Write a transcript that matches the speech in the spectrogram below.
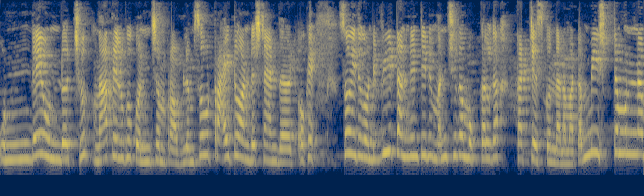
ఉండే ఉండొచ్చు. నా తెలుగు కొంచెం problem so try to understand that. Okay. So ఇదిగోండి వీటన్నింటిని మంచిగా ముక్కలుగా కట్ చేసుకుందనమాట మీ ఇష్టం ఉన్న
